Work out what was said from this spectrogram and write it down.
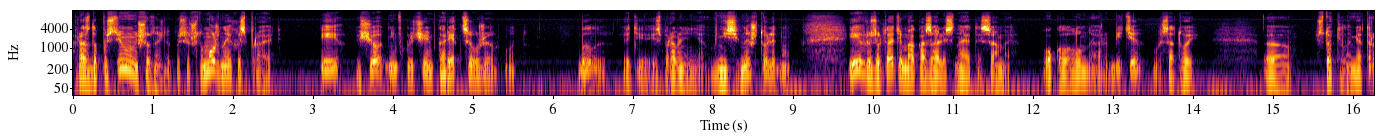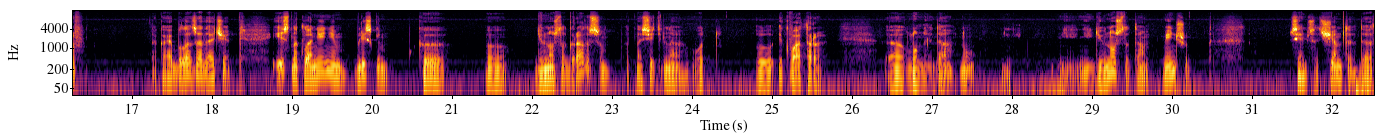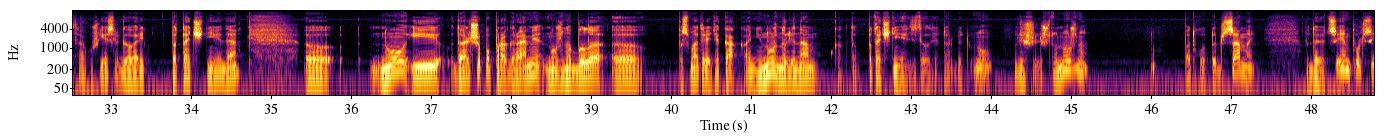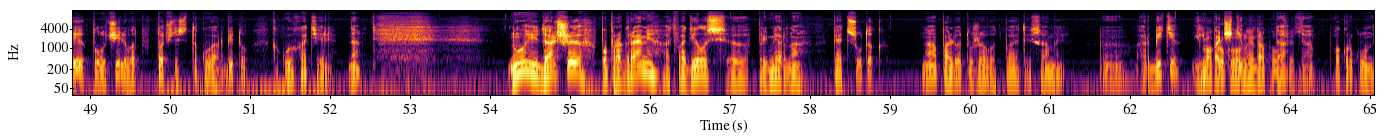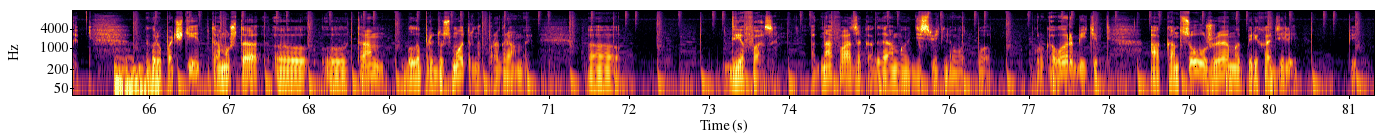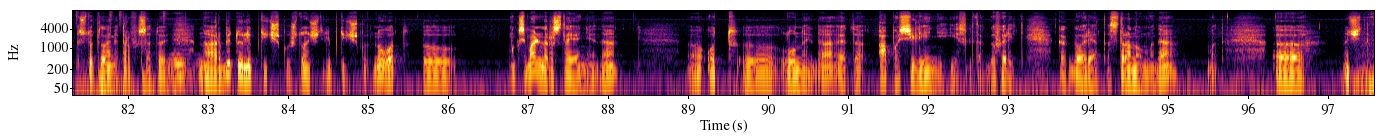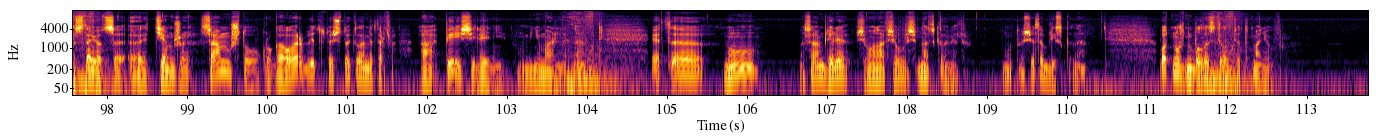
Раз допустимыми, что значит допустимыми? Что можно их исправить. И еще одним включением коррекции уже вот было эти исправления внесены, что ли. Ну. И в результате мы оказались на этой самой окололунной орбите высотой э, 100 километров. Такая была задача. И с наклонением близким к э, 90 градусам относительно вот, э, экватора э, Луны. Да? Ну, не, не 90, там меньше, 70 с чем-то, да, так уж если говорить поточнее, да. Э, ну и дальше по программе нужно было э, посмотреть, а как, а не нужно ли нам как-то поточнее сделать эту орбиту. Ну, решили, что нужно. Подход тот же самый. Выдается импульс, и получили вот в точности такую орбиту, какую хотели. Да? Ну и дальше по программе отводилось э, примерно 5 суток на полет уже вот по этой самой э, орбите. Или Вокруг почти, Луны, да, получается? Да, да, вокруг Луны. Я говорю почти, потому что э, э, там было предусмотрено в программе э, две фазы. Одна фаза, когда мы действительно вот по круговой орбите, а к концу уже мы переходили 100 километров высотой на орбиту эллиптическую. Что значит эллиптическую? Ну вот э, максимальное расстояние, да, Э, от э, Луны, да, это апоселение, если так говорить, как говорят астрономы, да, вот, э, значит, остается э, тем же самым, что у круговой орбиты, то есть 100 километров, а переселение ну, минимальное, да, это, ну, на самом деле всего-навсего 18 километров. Ну, то есть это близко, да? Вот нужно было сделать этот маневр.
